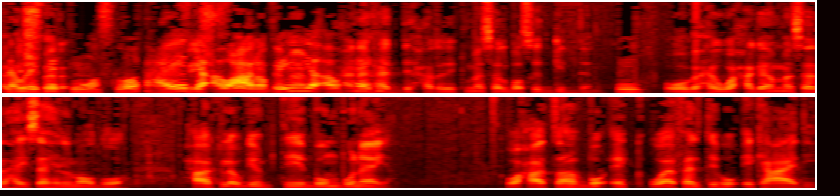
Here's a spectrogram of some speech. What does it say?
لو ركبت. مواصلات عادي أو عربية تماماً. أو أنا حاجة. هدي حضرتك مثل بسيط جدا. مم. هو حاجة مثل هيسهل الموضوع. حضرتك لو جبتي بونبوناية وحطها في بقك وقفلت بقك عادي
